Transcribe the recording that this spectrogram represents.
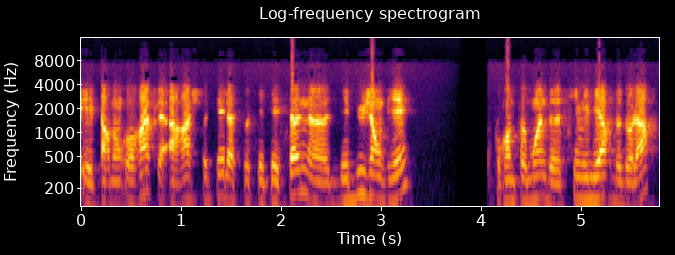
et pardon Oracle a racheté la société Sun début janvier pour un peu moins de 6 milliards de dollars.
